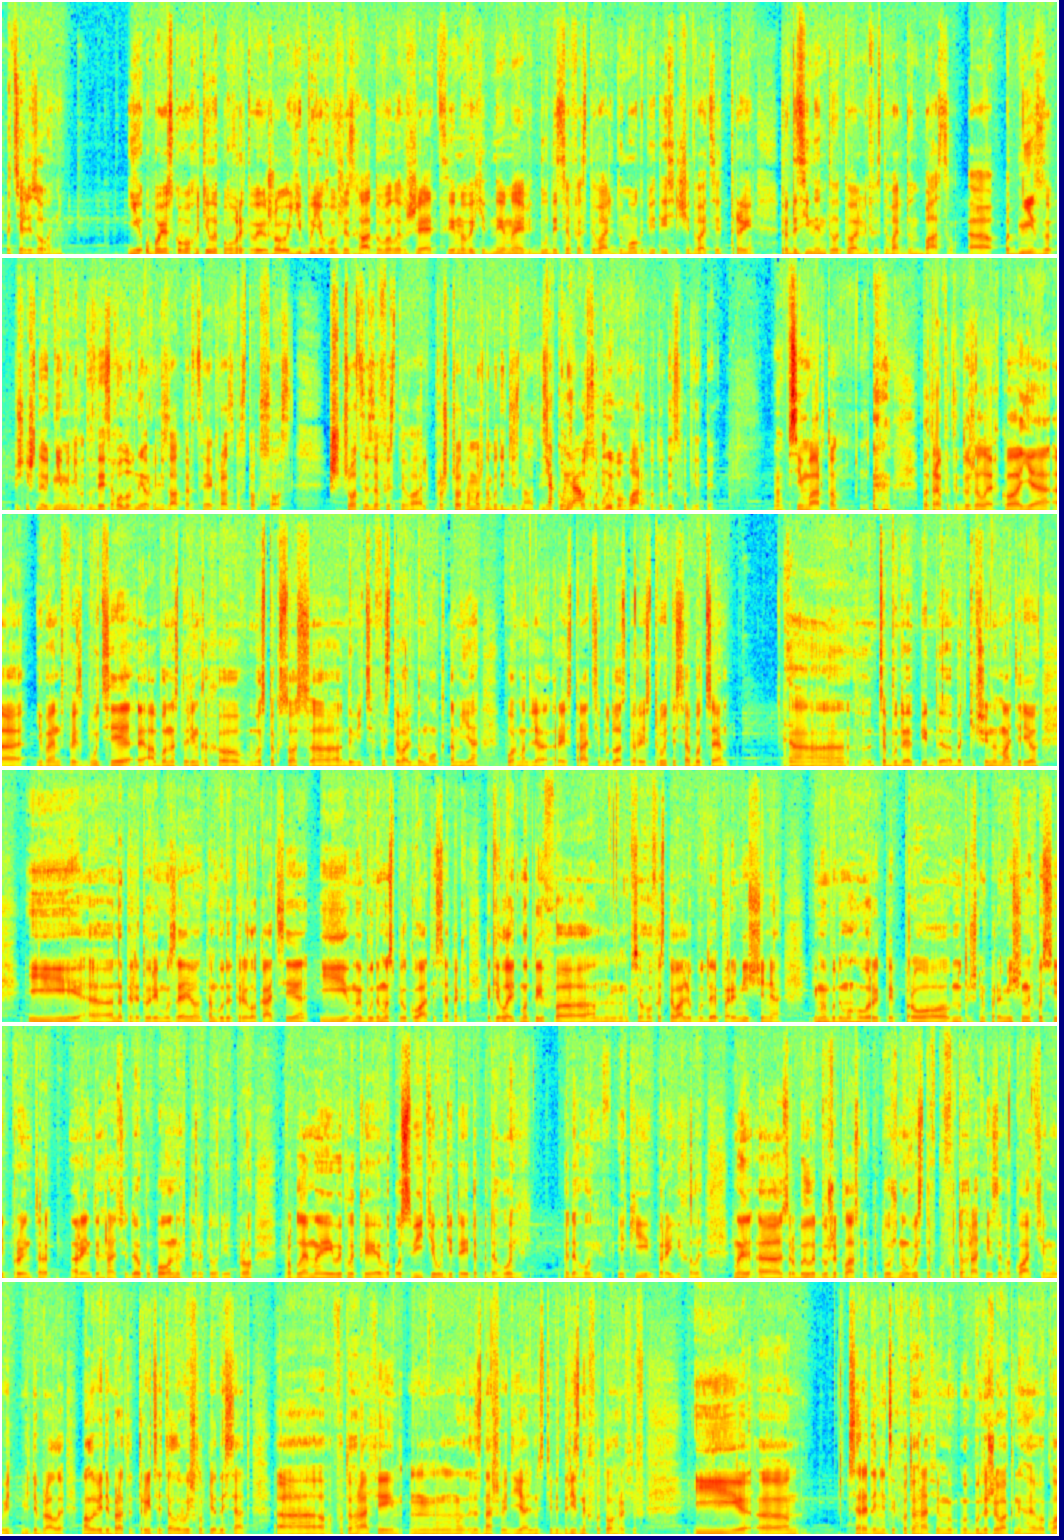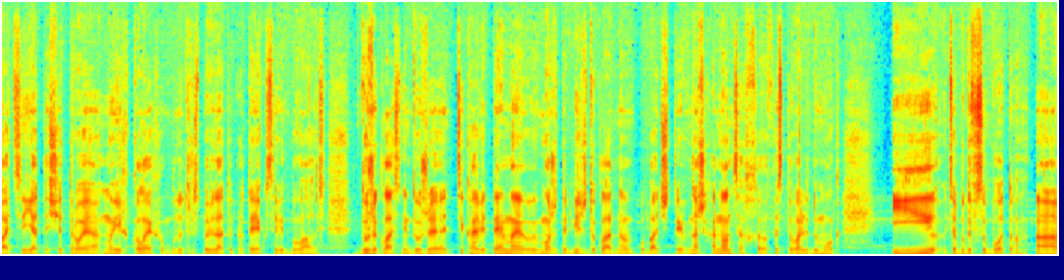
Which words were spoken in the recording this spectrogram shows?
спеціалізовані. І обов'язково хотіли поговорити. Ви його, ви його вже згадували. Вже цими вихідними відбудеться фестиваль думок 2023 традиційний інтелектуальний фестиваль Донбасу. Е, Одні з точніше, не одні, мені здається, головний організатор це якраз Восток Сос. Що це за фестиваль? Про що там можна буде дізнатися? Як Кому потрапити? особливо варто туди сходити? Всім варто потрапити дуже легко. Є е, івент в Фейсбуці е, або на сторінках е, Востоксос. Дивіться фестиваль думок. Там є форма для реєстрації. Будь ласка, реєструйтеся, бо це, це буде під батьківщиною матір'ю. І е, на території музею там буде три локації, і ми будемо спілкуватися. Так, такий лейтмотив е, всього фестивалю буде переміщення, і ми будемо говорити про внутрішньо переміщених осіб, про інтер... реінтеграцію деокупованих територій, про проблеми і виклики в освіті у дітей та педагогів. Педагогів, які переїхали, ми е, зробили дуже класну потужну виставку фотографій з евакуації. Ми від, відібрали, мали відібрати 30, але вийшло 50 е, фотографій е, з нашої діяльності від різних фотографів. І е, Всередині цих фотографій ми- буде жива книга евакуації. Я та ще троє моїх колег будуть розповідати про те, як все відбувалось. Дуже класні, дуже цікаві теми. Ви можете більш докладно побачити в наших анонсах е, фестивалю думок. І це буде в суботу.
